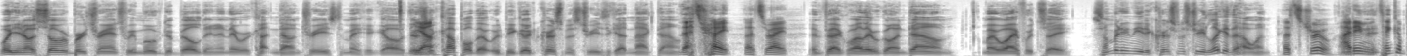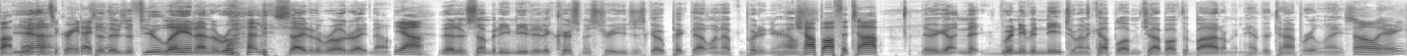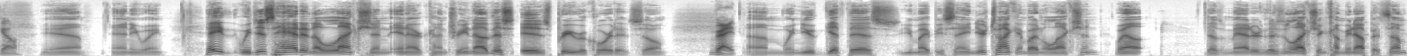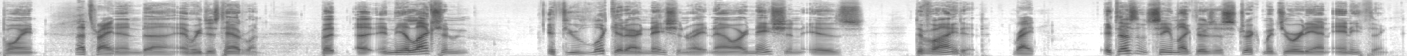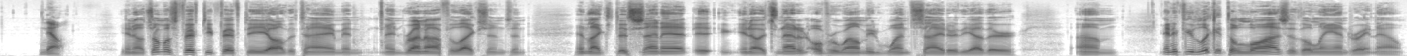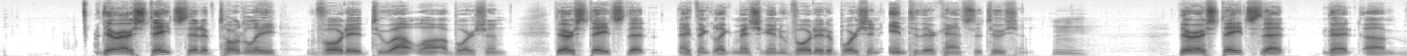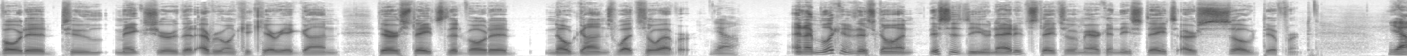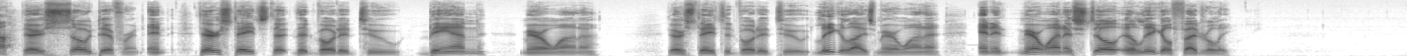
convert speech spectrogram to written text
Well, you know, Silver Birch Ranch, we moved a building and they were cutting down trees to make it go. There's Yeah. a couple that would be good Christmas trees that got knocked down. That's right. That's right. In fact, while they were going down, my wife would say, "Somebody need a Christmas tree. Look at that one." That's true. I didn't even think about that. Yeah. That's a great idea. So there's a few laying on the road on the side of the road right now. yeah. That if somebody needed a Christmas tree, you just go pick that one up and put it in your house. Chop off the top. There you go. Wouldn't even need to on a couple of them. Chop off the bottom and have the top real nice. Oh, there you go. Yeah. Anyway, hey, we just had an election in our country. Now this is pre-recorded, so Right. um, when you get this, you might be saying, "You're talking about an election." Well, doesn't matter. There's an election coming up at some point, That's right. and uh, and we just had one. But uh, in the election, if you look at our nation right now, our nation is divided. Right. It doesn't seem like there's a strict majority on anything. No. You know, it's almost 50-50 all the time, and and runoff elections, and and like the Senate, it, you know, it's not an overwhelming one side or the other. Um, and if you look at the laws of the land right now, there are states that have totally voted to outlaw abortion. There are states that I think, like Michigan, who voted abortion into their constitution. Mm. There are states that that um, voted to make sure that everyone could carry a gun. There are states that voted no guns whatsoever. Yeah. And I'm looking at this going, this is the United States of America, and these states are so different. Yeah. They're so different. And there are states that, that voted to ban marijuana. There are states that voted to legalize marijuana, and it, marijuana is still illegal federally.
